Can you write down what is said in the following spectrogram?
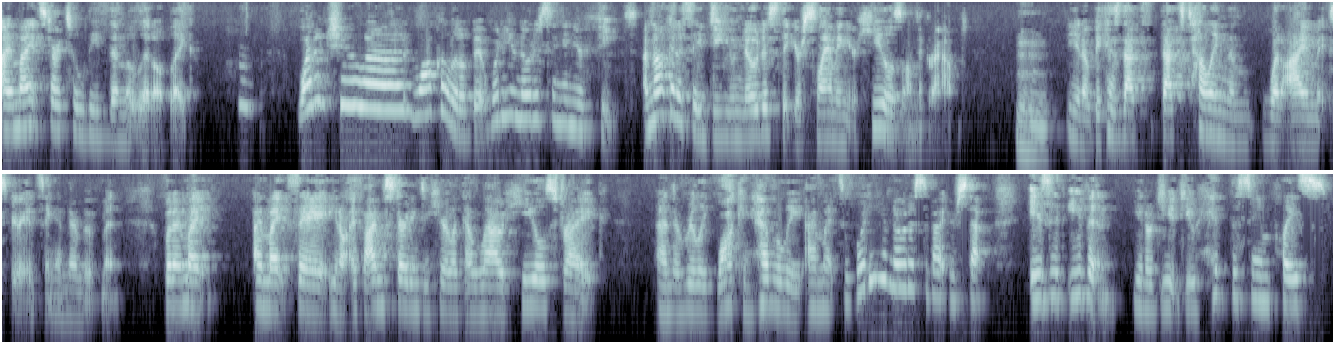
I might start to lead them a little, like, hmm, why don't you uh, walk a little bit? What are you noticing in your feet? I'm not going to say, do you notice that you're slamming your heels on the ground? Mm-hmm. You know, because that's that's telling them what I'm experiencing in their movement. But I might I might say, you know, if I'm starting to hear like a loud heel strike and they're really walking heavily, I might say, what do you notice about your step? Is it even? You know, do you, do you hit the same place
